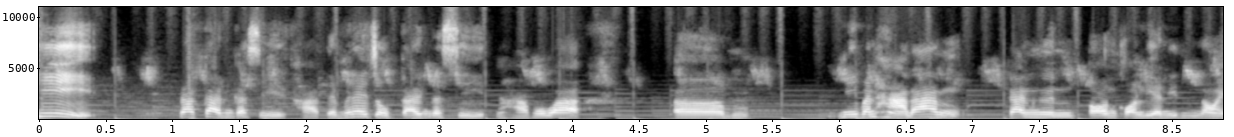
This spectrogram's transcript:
ที่รักการเกษตรค่ะ แต่ไม่ได้จบการเกษตรนะคะ เพราะว่ามีปัญหาด้านการเงินตอนก่อนเรียนนิดหน่อย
